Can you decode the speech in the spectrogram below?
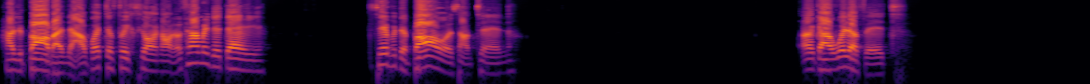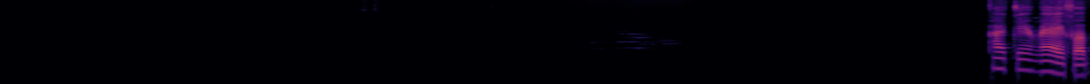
have the bar by now. What the freak's going on? Tell me they disabled the bar or something. I got rid of it. Damn me for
